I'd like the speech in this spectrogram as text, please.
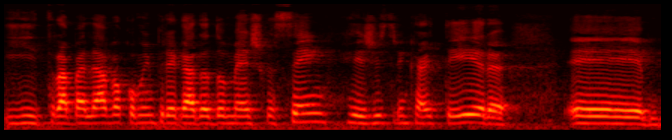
e trabalhava como empregada doméstica sem registro em carteira, é,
